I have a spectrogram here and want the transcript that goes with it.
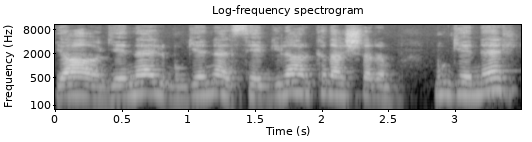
Ya genel bu genel sevgili arkadaşlarım. Bu genel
